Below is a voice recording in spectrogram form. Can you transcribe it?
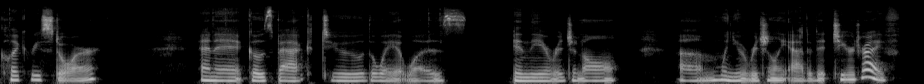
click restore, and it goes back to the way it was in the original um, when you originally added it to your drive.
